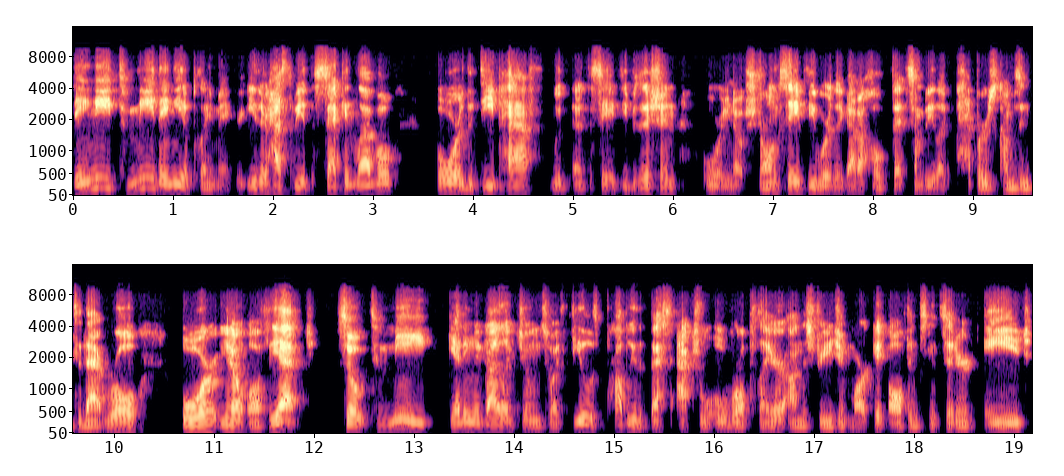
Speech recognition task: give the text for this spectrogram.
they need, to me, they need a playmaker. Either has to be at the second level or the deep half with at the safety position, or you know strong safety where they got to hope that somebody like Peppers comes into that role, or you know off the edge. So to me, getting a guy like Jones, who I feel is probably the best actual overall player on the free agent market, all things considered, age,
